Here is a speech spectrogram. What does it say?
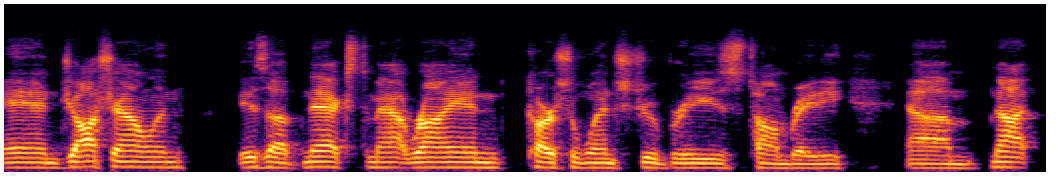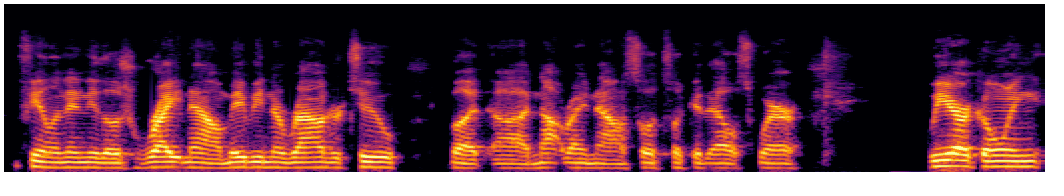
and Josh Allen is up next. Matt Ryan, Carson Wentz, Drew Brees, Tom Brady. Um, not feeling any of those right now. Maybe in a round or two, but uh, not right now. So let's look at elsewhere. We are going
